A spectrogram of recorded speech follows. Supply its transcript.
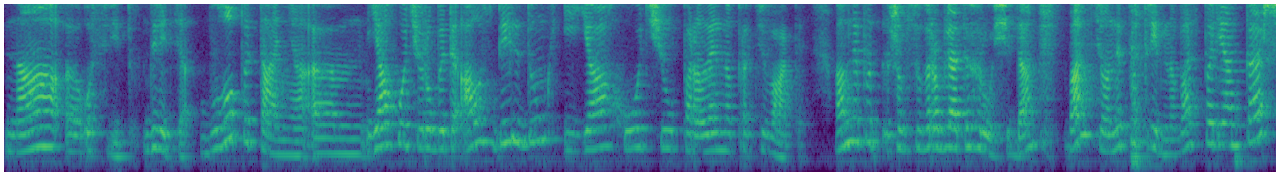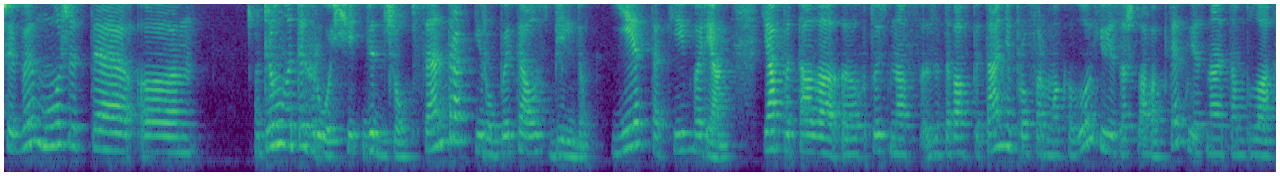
на е, освіту. Дивіться, було питання: ем, я хочу робити аусбільдунг і я хочу паралельно працювати. Вам не щоб заробляти гроші, да? вам цього не потрібно. У вас варіант перший, ви можете. Отримувати гроші від джоб-центра і робити аусбільдинг. Є такий варіант. Я питала, е, хтось задавав питання про фармакологію, я зайшла в аптеку, я знаю, там була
